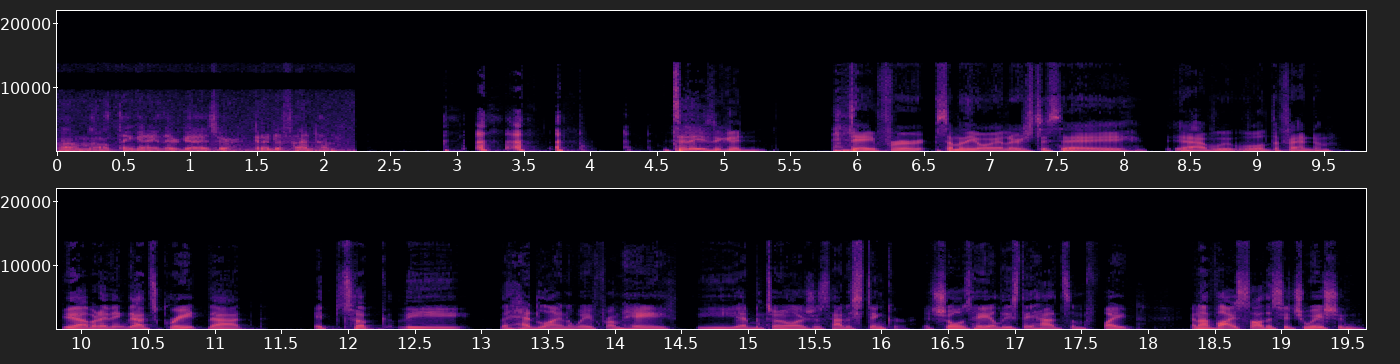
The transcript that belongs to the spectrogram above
Um, I don't think any of their guys are going to defend him. Today's a good day for some of the Oilers to say, yeah, we, we'll defend them. Yeah, but I think that's great that it took the the headline away from hey, the Edmonton Oilers just had a stinker. It shows hey, at least they had some fight. And if I saw the situation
